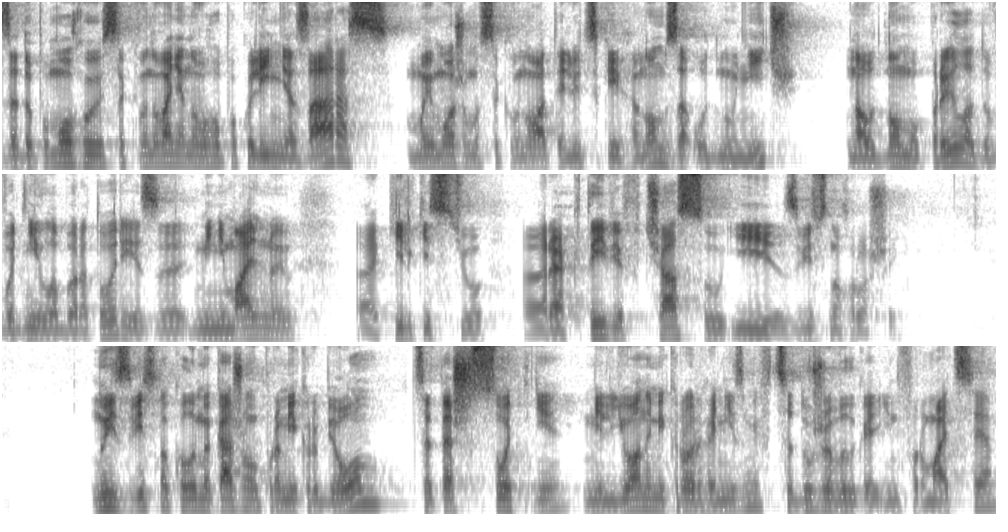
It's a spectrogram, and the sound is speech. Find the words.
За допомогою секвенування нового покоління зараз ми можемо секвенувати людський геном за одну ніч на одному приладу в одній лабораторії з мінімальною е, кількістю е, реактивів, часу і, звісно, грошей. Ну і звісно, коли ми кажемо про мікробіом, це теж сотні, мільйони мікроорганізмів, це дуже велика інформація,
